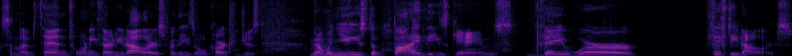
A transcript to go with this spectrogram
sometimes 10, 20, 30 dollars for these old cartridges. Now, when you used to buy these games, they were $50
